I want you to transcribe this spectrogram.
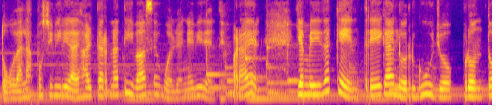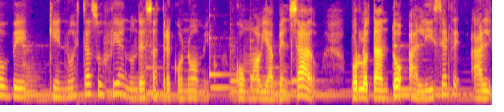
todas las posibilidades alternativas se vuelven evidentes para él. Y a medida que entrega el orgullo, pronto ve que no está sufriendo un desastre económico como había pensado. Por lo tanto, al irse, al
